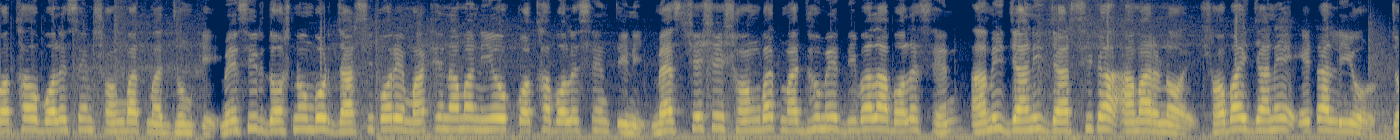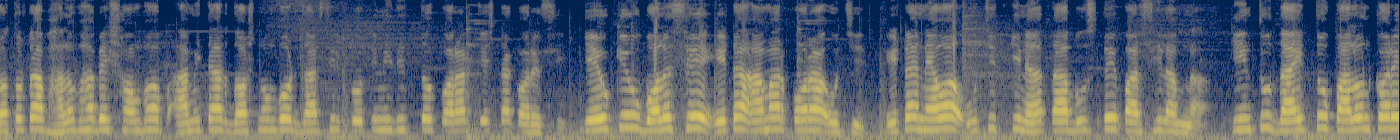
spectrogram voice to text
কথাও বলেছেন সংবাদ মাধ্যমকে। মেসির দশ নম্বর জার্সি পরে মাঠে নামা নিয়েও কথা বলেছেন তিনি। ম্যাচ শেষে সংবাদ মাধ্যমে দিবালা বলেছেন, আমি জানি জার্সিটা আমার নয়, সবাই জানে এটা লিওর। যতটা ভালোভাবে সম্ভব আমি তার দশ নম্বর জার্সির প্রতিনিধিত্ব করার চেষ্টা করেছি। কেউ কেউ বলেছে, এটা আমার পরা উচিত। এটা নেওয়া উচিত কিনা তা বুঝতে পারছিলাম না। কিন্তু দায়িত্ব পালন করে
